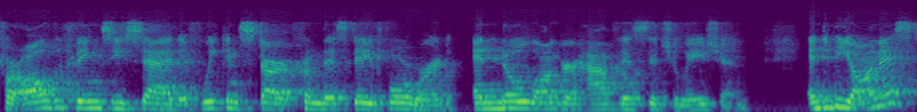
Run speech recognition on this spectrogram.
for all the things you said if we can start from this day forward and no longer have this situation. And to be honest,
